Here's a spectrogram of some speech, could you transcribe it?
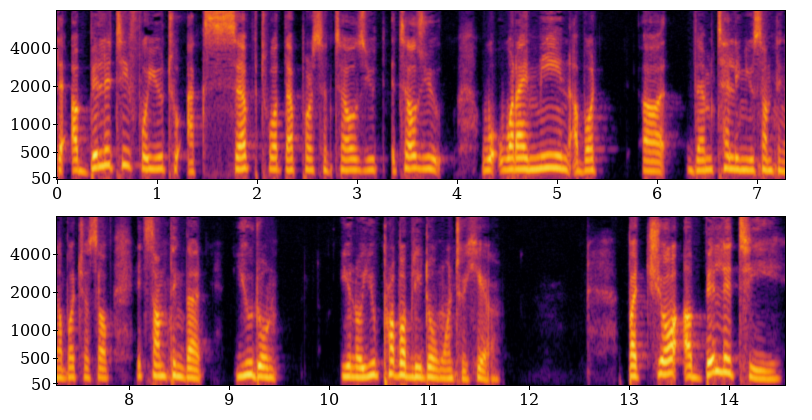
the ability for you to accept what that person tells you it tells you what i mean about uh, them telling you something about yourself. It's something that you don't you know you probably don't want to hear. But your ability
